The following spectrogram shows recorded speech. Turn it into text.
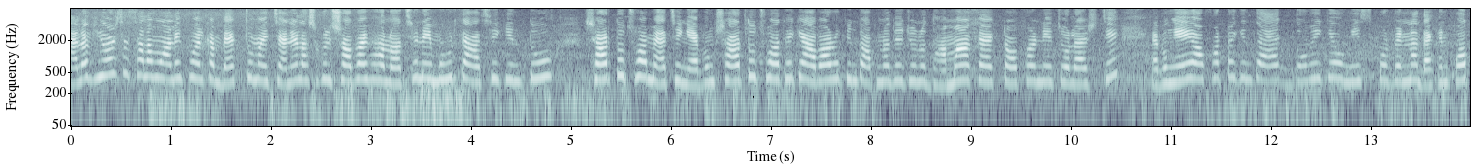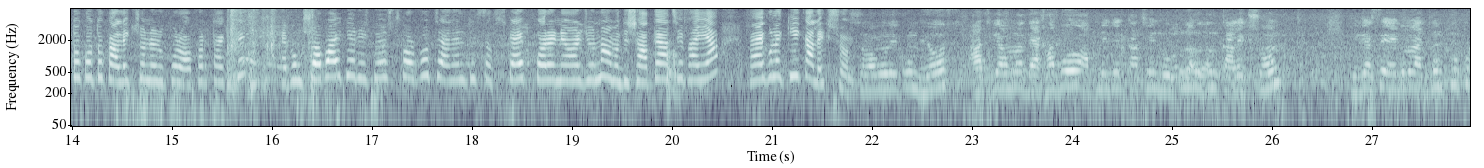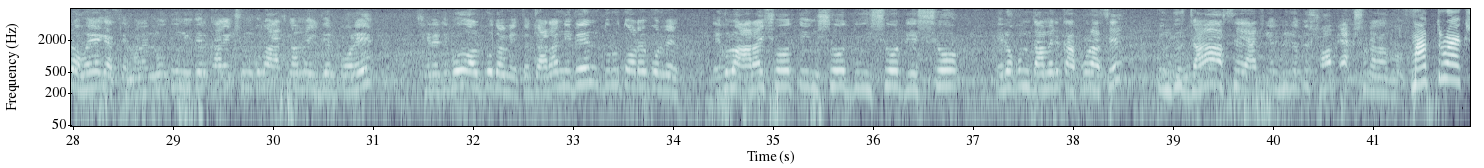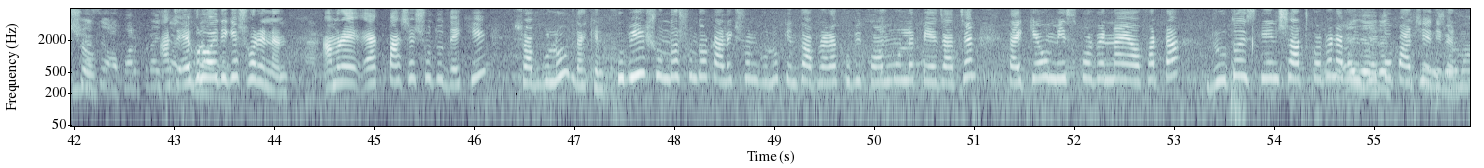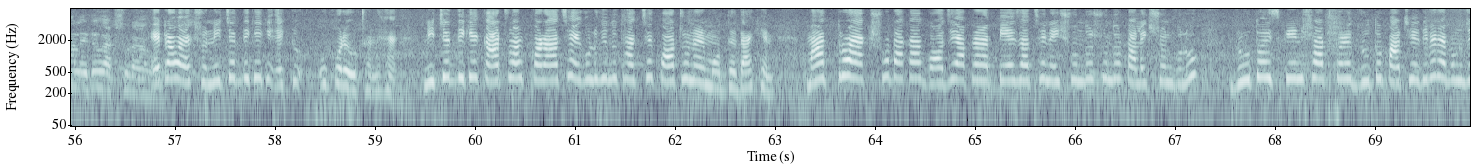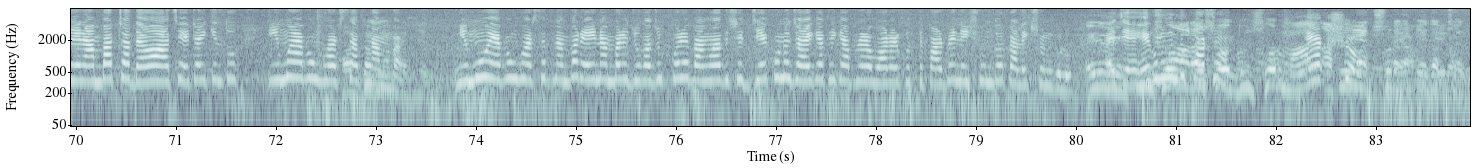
Hello viewers, আসসালামু আলাইকুম, welcome back to my channel. আশা করি সবাই ভালো আছেন। এই মুহূর্তে আছে কিন্তু স্বার্থ ছোঁয়া ম্যাচিং এবং স্বার্থ ছোঁয়া থেকে আবারও কিন্তু আপনাদের জন্য ধামাকা একটা অফার নিয়ে চলে আসছে এবং এই অফারটা কিন্তু একদমই কেউ মিস করবেন না। দেখেন কত কত কালেকশনের উপর অফার থাকছে এবং সবাইকে রিকোয়েস্ট করব চ্যানেলটি সাবস্ক্রাইব করে নেওয়ার জন্য। আমাদের সাথে আছে ভাইয়া। ভাইয়াগুলো কি কালেকশন? আসসালামু আলাইকুম ভিউয়ার্স, আজকে আমরা দেখাবো আপনাদের কাছে নতুন নতুন কালেকশন। ঠিক আছে, এগুলো একদম টুকরো হয়ে গেছে। মানে নতুন ঈদের কালেকশনগুলো আজকে আমরা ঈদের পরে ছেড়ে দেবো অল্প দামে। তো যারা নেবেন, দ্রুত অর্ডার করবেন। এগুলো আড়াইশো, তিনশো, দুইশো, দেড়শো, এরকম দামের কাপড় আছে। কিন্তু যা আছে আজকের ভিডিওতে সব একশো টাকা করে। মাত্র একশো। অফার প্রাইস আচ্ছা এগুলো ওইদিকে সরে নেন। আমরা এক পাশে শুধু দেখি সবগুলো। দেখেন খুবই সুন্দর সুন্দর কালেকশনগুলো কিন্তু আপনারা খুবই কম মূল্যে পেয়ে যাচ্ছেন। তাই কেউ মিস করবেন না এই অফারটা দ্রুত স্ক্রিনশট করবেন এবং দ্রুত পাঠিয়ে দিবেন। এটাও একশো নিচের দিকে একটু উপরে উঠান হ্যাঁ। নিচের দিকে কাট ওয়ার্ক করা আছে এগুলো কিন্তু থাকছে কটনের মধ্যে দেখেন। মাত্র একশো টাকা গজে আপনারা পেয়ে যাচ্ছেন এই সুন্দর সুন্দর কালেকশনগুলো দ্রুত স্ক্রিনশট করে দ্রুত পাঠিয়ে দিবেন এবং যে নাম্বারটা দেওয়া আছে এটাই কিন্তু ইমো এবং হোয়াটসঅ্যাপ নাম্বার ইমো এবং হোয়াটসঅ্যাপ নাম্বার এই নাম্বারে যোগাযোগ করে বাংলাদেশের যে কোনো জায়গা থেকে আপনারা অর্ডার করতে পারবেন এই সুন্দর কালেকশনগুলো এই যে এগুলো কিন্তু 250, কটন 200 র মাল আপনি 100 100 টাকা পেয়ে যাচ্ছেন।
